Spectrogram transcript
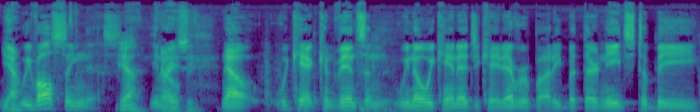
Yeah. we've all seen this. Yeah, you know. crazy. Now we can't convince, and we know we can't educate everybody, but there needs to be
